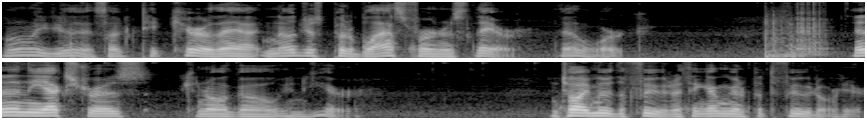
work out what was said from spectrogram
well, I do this. I'll take care of that and I'll just put a blast furnace there. That'll work. And then the extras can all go in here. Until I move the food. I think I'm going to put the food over here.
